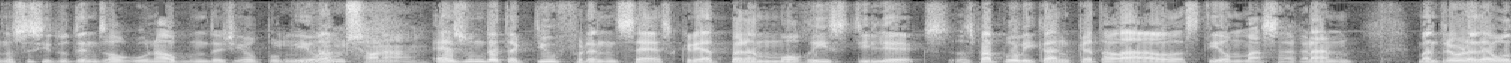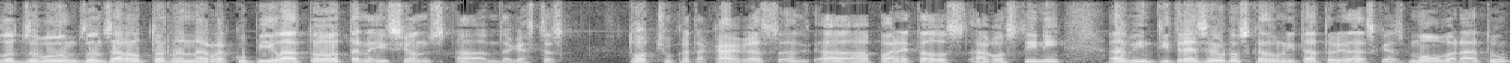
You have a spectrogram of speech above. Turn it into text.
No sé si tu tens algun àlbum de Gil Pupila. No em sona. És un detectiu francès creat per en Maurice Tillex. Es va publicar en català a l'estil massa gran. Van treure 10 o 12 volums, doncs ara el tornen a recopilar tot en edicions eh, d'aquestes totxo que te cagues, a, a Planeta Agostini, a 23 euros cada unitat, la veritat és que és molt barato,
